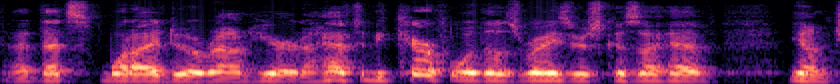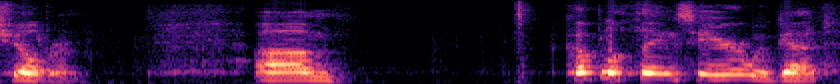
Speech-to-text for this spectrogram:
that's what I do around here and I have to be careful with those razors because I have young children. Um, a couple of things here. We've got,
